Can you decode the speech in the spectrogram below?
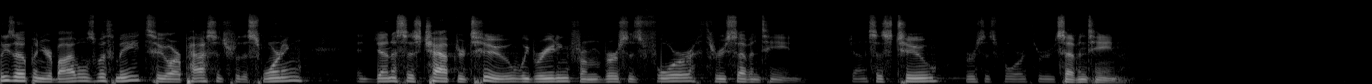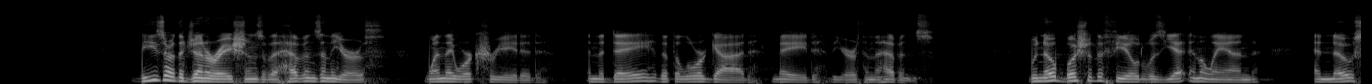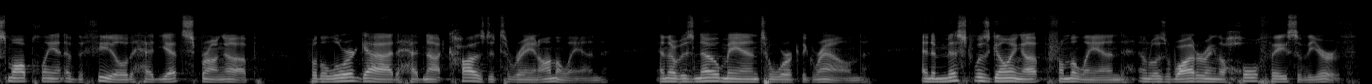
Please open your Bibles with me to our passage for this morning. In Genesis chapter 2, we'll be reading from verses 4 through 17. Genesis 2, verses 4 through 17. These are the generations of the heavens and the earth when they were created, in the day that the Lord God made the earth and the heavens. When no bush of the field was yet in the land, and no small plant of the field had yet sprung up, for the Lord God had not caused it to rain on the land, and there was no man to work the ground. And a mist was going up from the land and was watering the whole face of the earth.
